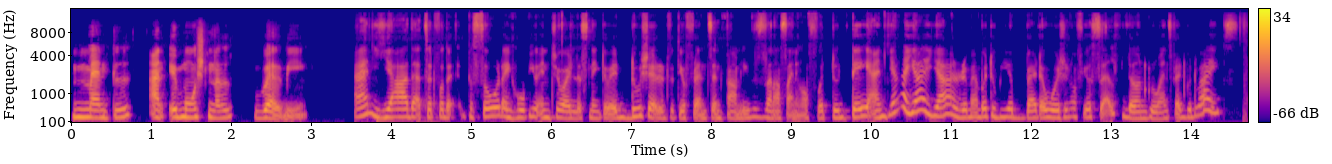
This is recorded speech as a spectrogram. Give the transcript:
mental and emotional well being. And yeah, that's it for the episode. I hope you enjoyed listening to it. Do share it with your friends and family. This is Anna signing off for today. And yeah, yeah, yeah. Remember to be a better version of yourself. Learn, grow, and spread good vibes.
